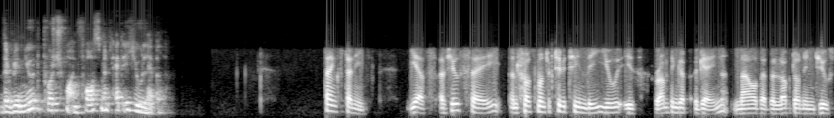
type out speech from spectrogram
the renewed push for enforcement at EU level. Thanks, Danny. Yes, as you say, enforcement activity in the EU is ramping up again now that the lockdown-induced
